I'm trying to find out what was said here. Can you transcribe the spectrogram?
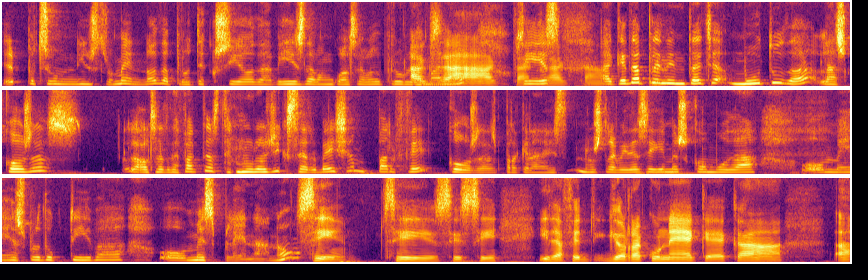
eh, pot ser un instrument no? de protecció, d'avís davant qualsevol problema. Exacte, no? o sigui, és exacte. aquest aprenentatge mutu de les coses els artefactes tecnològics serveixen per fer coses, perquè la nostra vida sigui més còmoda o més productiva o més plena, no? Sí, sí, sí, sí. I de fet jo reconec eh, que eh,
